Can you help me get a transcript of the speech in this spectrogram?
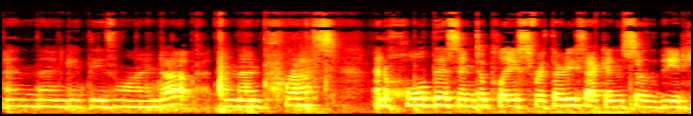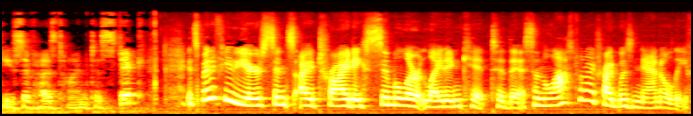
and then get these lined up and then press and hold this into place for 30 seconds so that the adhesive has time to stick. It's been a few years since I tried a similar lighting kit to this and the last one I tried was Nanoleaf.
